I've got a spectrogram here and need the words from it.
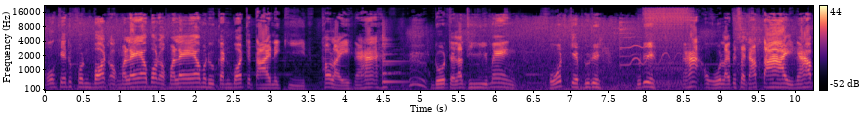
โอเค ทุกคนบอสออกมาแล้วบอสออกมาแล้วมาดูกันบอสจะตายในกี่เท่าไหร่นะฮะโดนแต่ละทีแม่งโหดเจ็บดูดิดูดินะฮะโอ้โหไหลเป็นสายน้ำตายนะครับ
